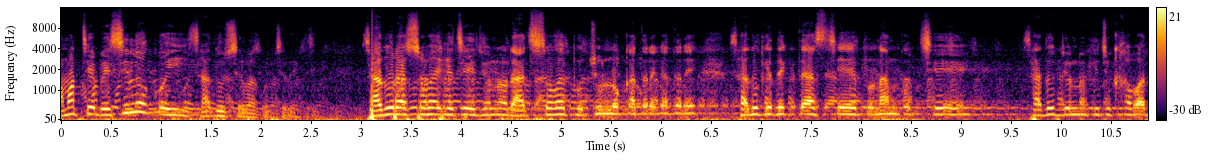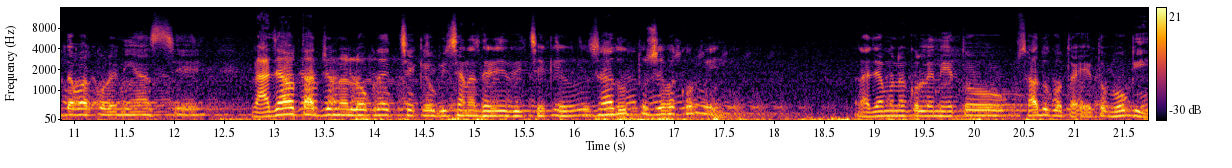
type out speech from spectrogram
আমার চেয়ে বেশি লোক ওই সাধুর সেবা করছে দেখছি। সাধু রাজসভায় গেছে, এই জন্য রাজসভায় প্রচুর লোক কাতারে কাতারে সাধুকে দেখতে আসছে, প্রণাম করছে। সাধুর জন্য কিছু খাবার দাবার করে নিয়ে আসছে। রাজাও তার জন্য লোক রেখছে, কেউ বিছানা ধরিয়ে দিচ্ছে, কেউ সাধুর তো সেবা করবেই। রাজা মনে করলেন, এ তো সাধু কোথায়? এ তো ভোগী।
